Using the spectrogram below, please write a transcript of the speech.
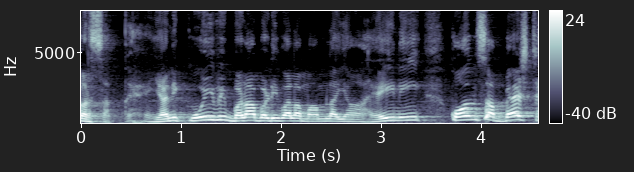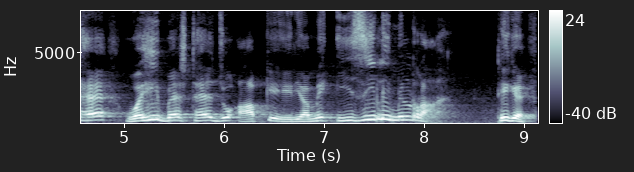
कर सकते हैं। यानी कोई भी बड़ा बड़ी वाला मामला यहाँ है ही नहीं। कौन सा बेस्ट है, वही बेस्ट है जो आपके एरिया में इजीली मिल रहा है। ठीक है?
